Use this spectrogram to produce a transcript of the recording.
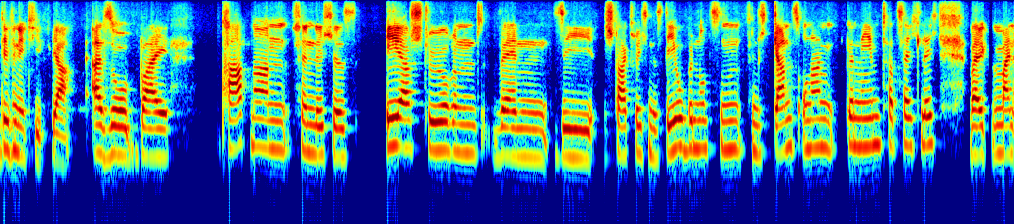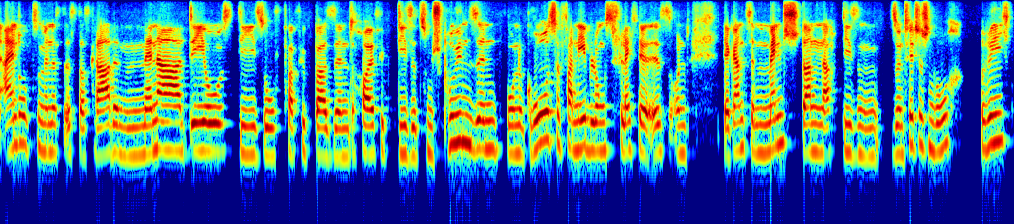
Definitiv, ja. Also bei Partnern finde ich es eher störend, wenn sie stark riechendes Deo benutzen. Finde ich ganz unangenehm tatsächlich, weil mein Eindruck zumindest ist, dass gerade Männer-Deos, die so verfügbar sind, häufig diese zum Sprühen sind, wo eine große Vernebelungsfläche ist und der ganze Mensch dann nach diesem synthetischen Geruch riecht.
